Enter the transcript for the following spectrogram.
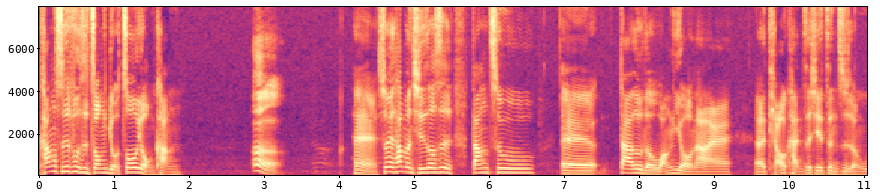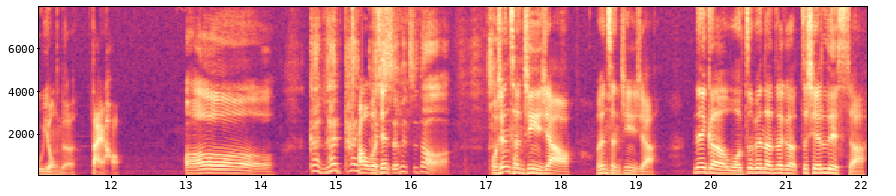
康师傅是中有周永康，嗯，嘿，所以他们其实都是当初呃大陆的网友拿来呃调侃这些政治人物用的代号。哦，看太太，哦我先谁会知道啊？我先澄清一下哦，我先澄清一下，那个我这边的那个这些 list 啊，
